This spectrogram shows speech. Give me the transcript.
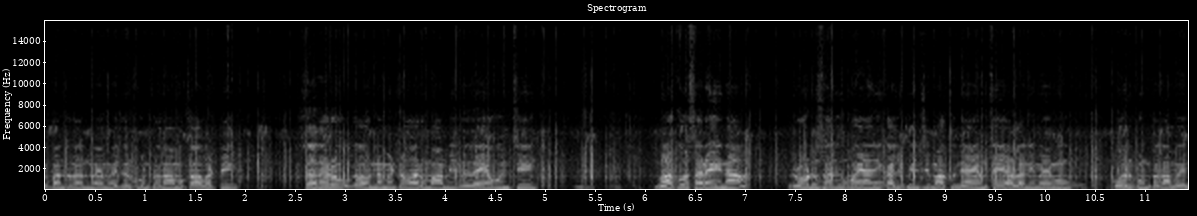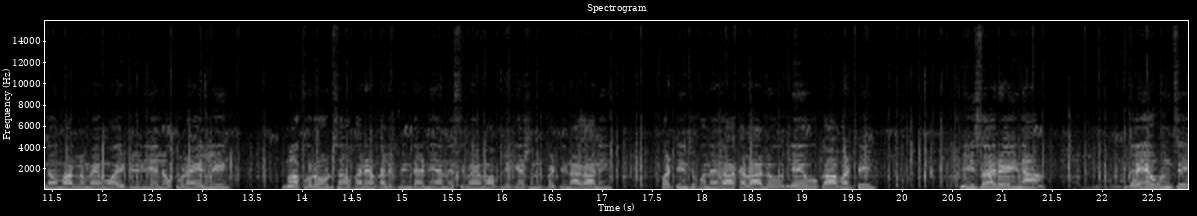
ఇబ్బందులను మేము ఎదుర్కొంటున్నాము కాబట్టి సదరు గవర్నమెంట్ వారు మా మీద దయ ఉంచి మాకు సరైన రోడ్డు సదుపాయాన్ని కల్పించి మాకు న్యాయం చేయాలని మేము కోరుకుంటున్నాము ఎన్నో మార్లు మేము ఐటీడీఏలో కూడా వెళ్ళి మాకు రోడ్డు సౌకర్యం కల్పించండి అనేసి మేము అప్లికేషన్ పెట్టినా కానీ పట్టించుకునే దాఖలాలు లేవు కాబట్టి ఈసారి అయినా దయ ఉంచి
